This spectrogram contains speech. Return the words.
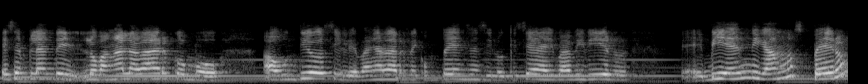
es en plan de lo van a alabar como a un Dios y le van a dar recompensas y lo que sea y va a vivir eh, bien, digamos, pero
